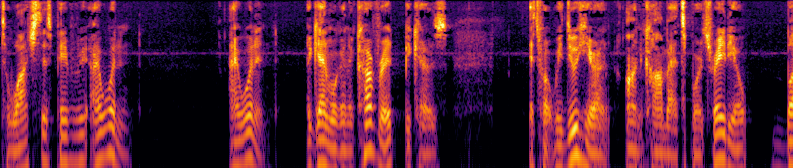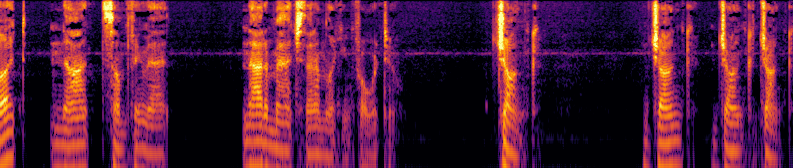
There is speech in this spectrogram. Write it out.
to watch this pay per view, I wouldn't. I wouldn't. Again, we're going to cover it because it's what we do here on, on Combat Sports Radio, but not something that, not a match that I'm looking forward to. Junk. Junk, junk, junk.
